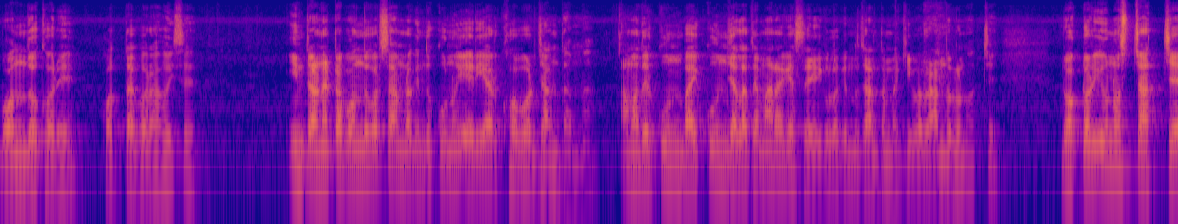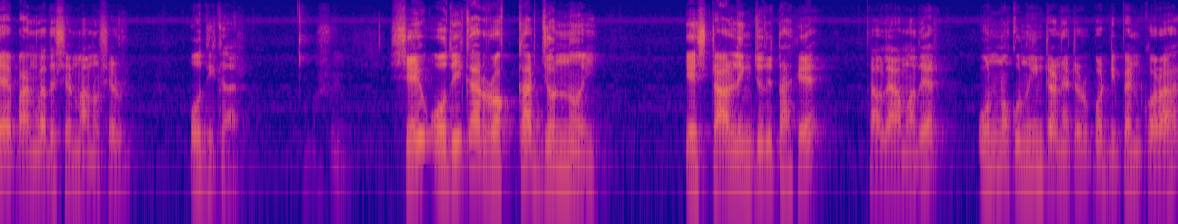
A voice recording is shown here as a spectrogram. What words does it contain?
বন্ধ করে হত্যা করা হয়েছে ইন্টারনেটটা বন্ধ করছে আমরা কিন্তু কোনো এরিয়ার খবর জানতাম না। আমাদের কোন ভাই কোন জেলাতে মারা গেছে এগুলো কিন্তু জানতাম না কীভাবে আন্দোলন হচ্ছে। ডক্টর ইউনুস চাচ্ছে বাংলাদেশের মানুষের অধিকার। সেই অধিকার রক্ষার জন্যই এই স্টারলিংক যদি থাকে তাহলে আমাদের অন্য কোনো ইন্টারনেটের উপর ডিপেন্ড করার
